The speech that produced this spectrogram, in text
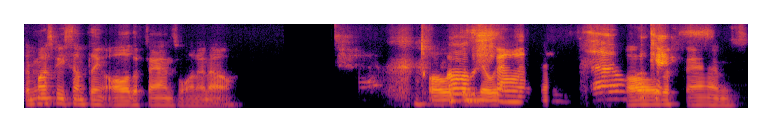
There must be something all the fans want to know. All of all the the military. fans. Um, All okay, the fans.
